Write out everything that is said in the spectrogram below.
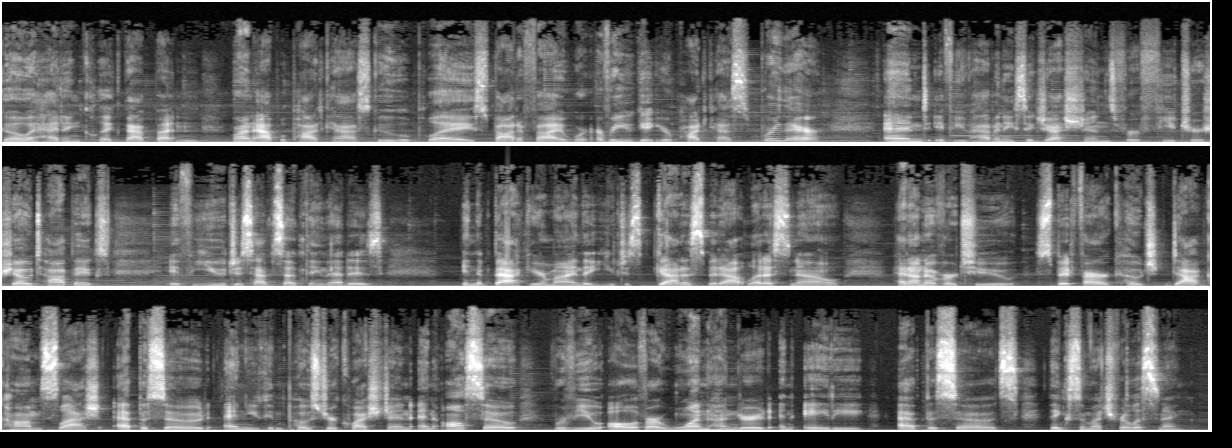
go ahead and click that button. We're on Apple Podcasts, Google Play, Spotify, wherever you get your podcasts, we're there. And if you have any suggestions for future show topics, if you just have something that is in the back of your mind that you just gotta spit out, let us know head on over to spitfirecoach.com slash episode and you can post your question and also review all of our 180 episodes. Thanks so much for listening.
